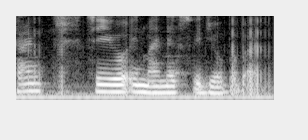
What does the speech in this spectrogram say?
time. See you in my next video. Bye bye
